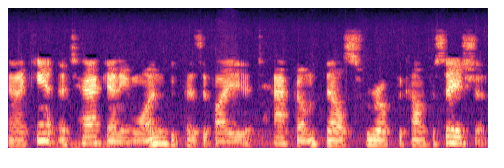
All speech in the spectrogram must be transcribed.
And I can't attack anyone because if I attack them, they'll screw up the conversation.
